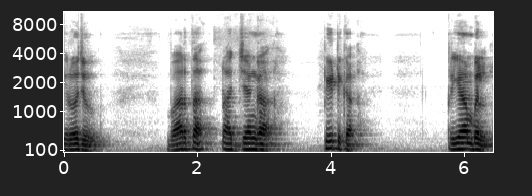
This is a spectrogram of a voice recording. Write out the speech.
ఈరోజు భారత రాజ్యాంగ పీఠిక ప్రియాంబుల్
